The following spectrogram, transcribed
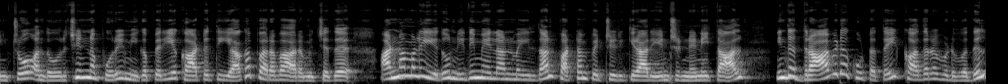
இன்ட்ரோ அந்த ஒரு சின்ன பொறி மிகப்பெரிய காட்டுத்தீயாக பரவ ஆரம்பித்தது அண்ணாமலை ஏதோ நிதி மேலாண்மையில் தான் பட்டம் பெற்றிருக்கிறார் என்று நினைத்தால் இந்த திராவிட கூட்டத்தை கதற விடுவதில்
